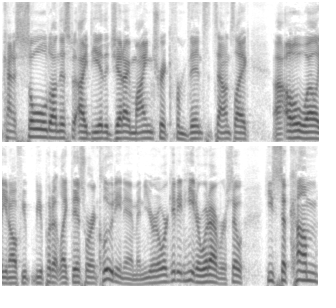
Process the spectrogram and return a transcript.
kind of sold on this idea, the Jedi mind trick from Vince. It sounds like, uh, oh well, you know, if you you put it like this, we're including him, and you're we're getting heat or whatever. So he succumbed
